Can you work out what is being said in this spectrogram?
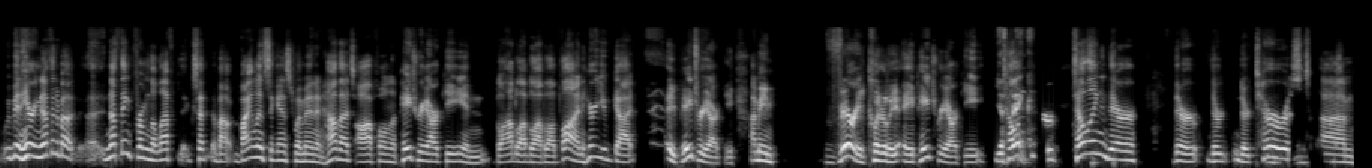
we've been hearing nothing about uh, nothing from the left except about violence against women and how that's awful and the patriarchy and blah blah blah blah blah and here you've got a patriarchy i mean very clearly a patriarchy you telling, think telling their their their their terrorist um,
